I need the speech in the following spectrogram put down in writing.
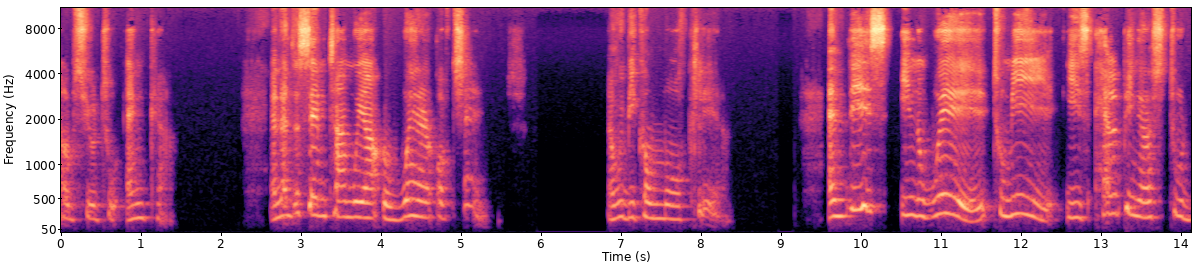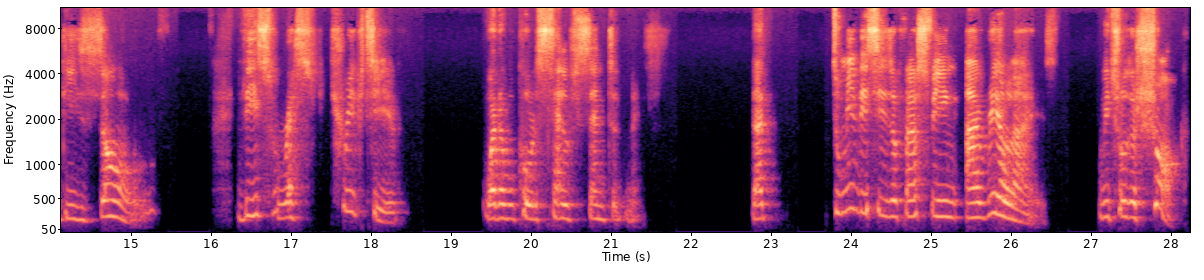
helps you to anchor. And at the same time, we are aware of change and we become more clear. And this, in a way, to me, is helping us to dissolve this restrictive, what I would call self centeredness. That to me, this is the first thing I realized, which was a shock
